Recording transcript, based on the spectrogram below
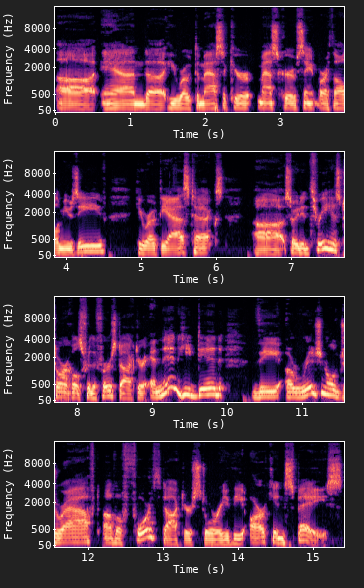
Uh, and uh, he wrote the massacre massacre of Saint Bartholomew's Eve. He wrote the Aztecs. Uh, so he did three historicals for the first Doctor, and then he did the original draft of a fourth Doctor story, The Ark in Space,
